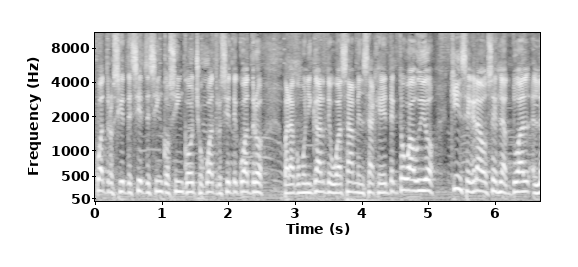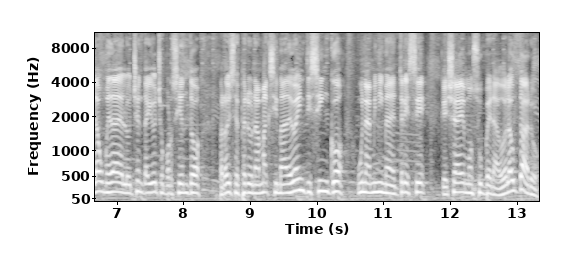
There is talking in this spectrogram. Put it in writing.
2477558474 para comunicarte WhatsApp, mensaje de texto o audio. 15 grados es la actual, la humedad del 88%. Para hoy se espera una máxima de 25, una mínima de 13 que ya hemos superado. Lautaro.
